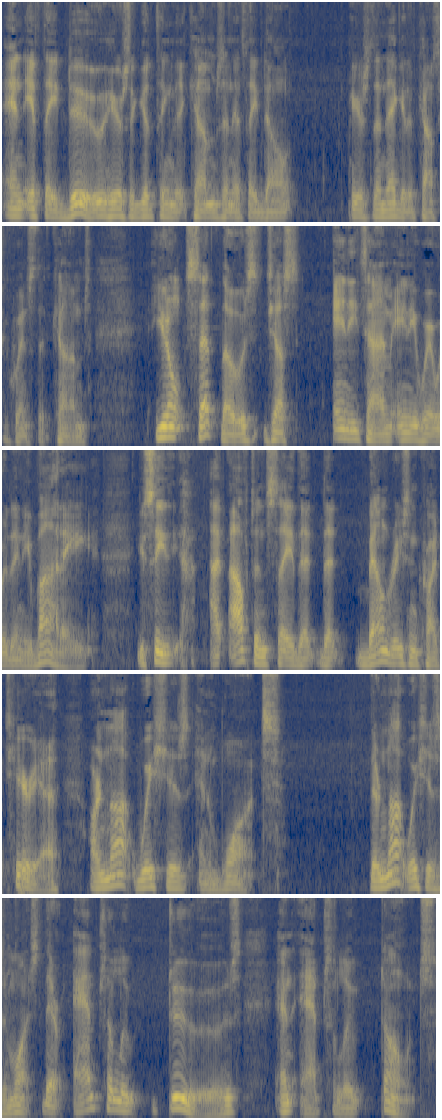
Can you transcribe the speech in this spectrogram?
And if they do, here's a good thing that comes, and if they don't, here's the negative consequence that comes. You don't set those just anytime, anywhere with anybody. You see, I often say that, that boundaries and criteria are not wishes and wants. They're not wishes and wants. They're absolute do's and absolute don'ts.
